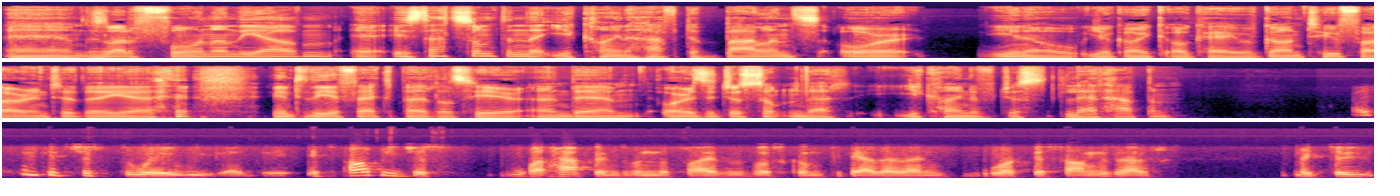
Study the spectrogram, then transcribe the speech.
um, there's a lot of fun on the album. Is that something that you kind of have to balance, or you know, you're like, okay, we've gone too far into the uh, into the effects pedals here, and um, or is it just something that you kind of just let happen? I think it's just the way we. It's probably just what happens when the five of us come together and work the songs out. Like the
